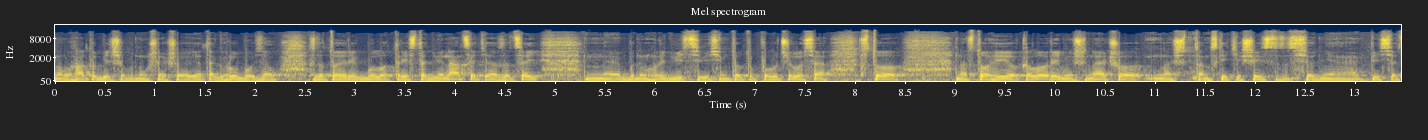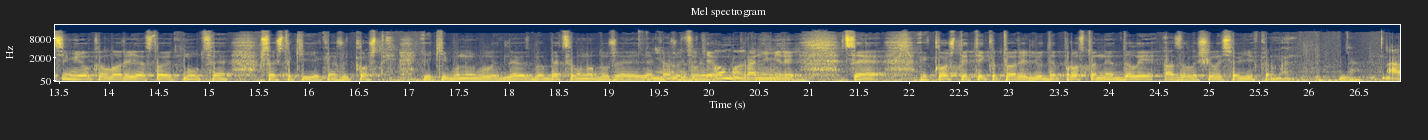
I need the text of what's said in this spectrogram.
набагато більше. Тому що якщо я так грубо взяв, за той рік було 312, а за цей будемо говорити 208. Тобто вийшло 100 на 100 гігакалорій більше. Ну, якщо там скільки 6, сьогодні 57 гігакалорій я стоїть, ну це все ж таки, як кажуть, кошти, які б вони були для СББ, це воно дуже, як кажуть, суттєво. По крайній мірі, це кошти, ті, які люди просто не дали, а залишилися в їх кармані. Да. А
